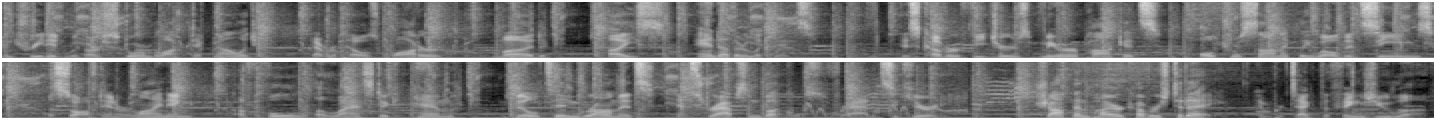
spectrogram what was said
and treated with our Stormblock technology that repels water, mud, ice, and other liquids. This cover features mirror pockets, ultrasonically welded seams, a soft inner lining, a full elastic hem, built-in grommets, and straps and buckles for added security. Shop Empire Covers today and protect the things you love.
